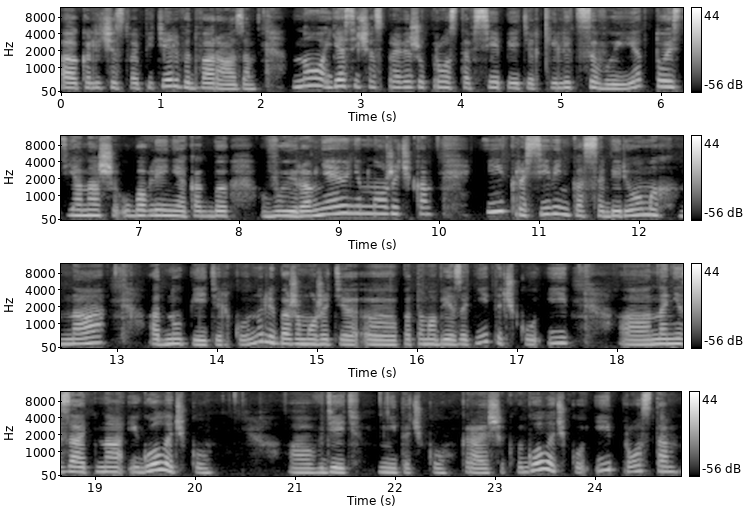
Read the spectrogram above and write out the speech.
э, количество петель в два раза. Но я сейчас провяжу просто все петельки лицевые, то есть я наши убавления как бы выровняю немножечко и красивенько соберем их на одну петельку. Ну, либо же можете э, потом обрезать ниточку и э, нанизать на иголочку вдеть ниточку, краешек в иголочку и просто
